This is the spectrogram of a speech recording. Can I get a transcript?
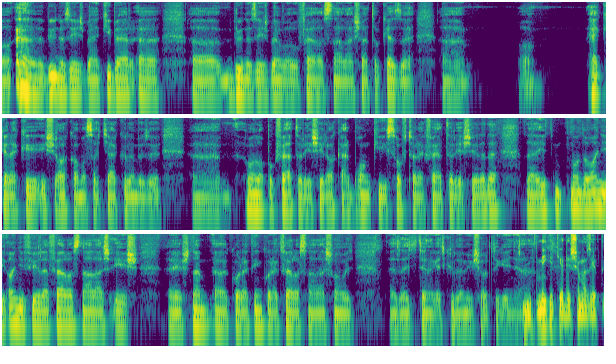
a bűnözésben, kiber a, bűnözésben való felhasználásától kezdve a, a hackerek is alkalmazhatják különböző uh, honlapok feltörésére, akár banki szoftverek feltörésére, de, de itt mondom, annyi, annyiféle felhasználás és, és nem korrekt, inkorrekt felhasználás van, hogy ez egy, tényleg egy külön műsort igényel. Még egy kérdésem azért,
